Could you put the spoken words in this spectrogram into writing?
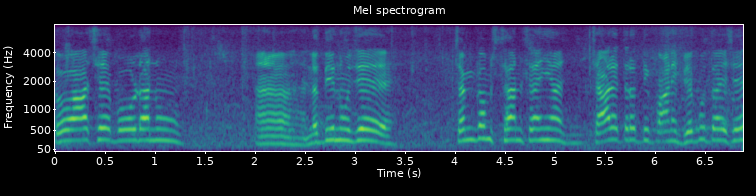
તો આ છે બોરડાનું નદીનું જે સંગમ સ્થાન છે, અહીંયા ચારે તરફથી પાણી ભેગું થાય છે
